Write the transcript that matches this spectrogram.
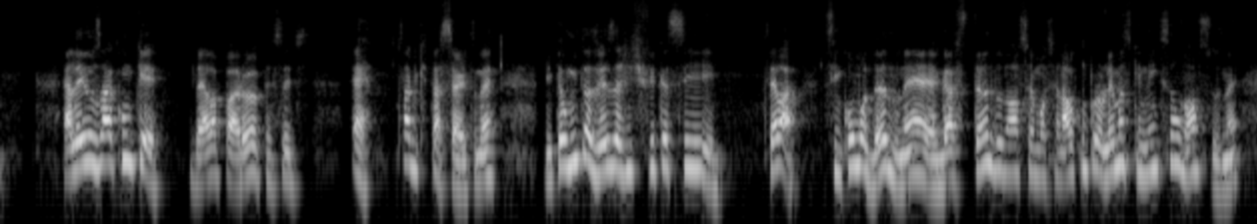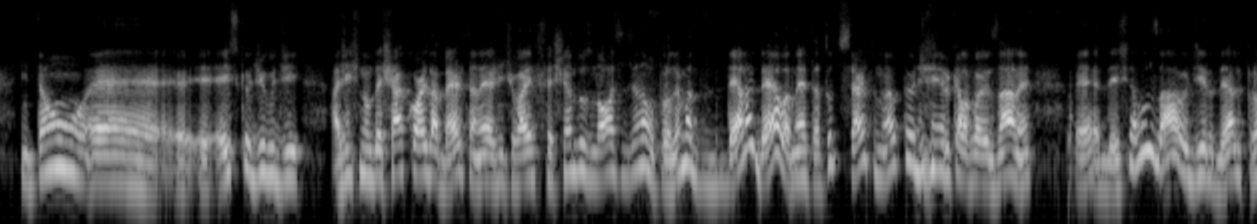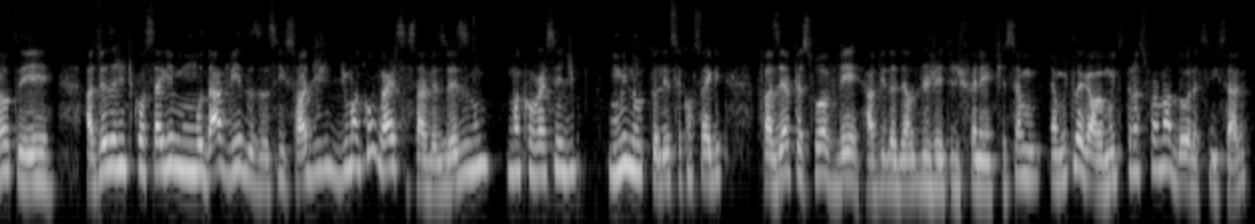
ela ia usar com o quê? Daí ela parou, eu pensei, disse, é, sabe que tá certo, né? Então muitas vezes a gente fica se, sei lá, se incomodando, né? Gastando o nosso emocional com problemas que nem são nossos, né? Então é, é, é isso que eu digo de a gente não deixar a corda aberta, né? A gente vai fechando os nós, dizendo, não, o problema dela é dela, né? Tá tudo certo, não é o teu dinheiro que ela vai usar, né? É, deixa ela usar o dinheiro dela e pronto. E às vezes a gente consegue mudar vidas, assim, só de, de uma conversa, sabe? Às vezes num, uma conversinha de um minuto ali, você consegue fazer a pessoa ver a vida dela de um jeito diferente. Isso é, é muito legal, é muito transformador, assim, sabe?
